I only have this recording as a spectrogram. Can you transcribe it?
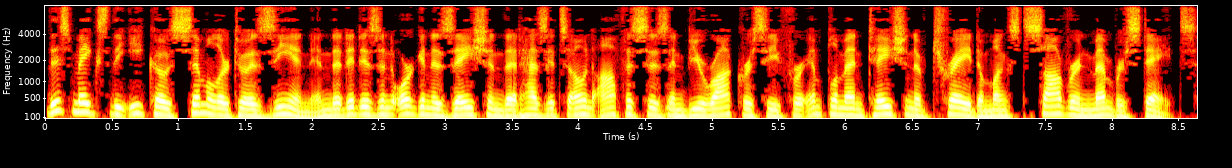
This makes the ECO similar to ASEAN in that it is an organization that has its own offices and bureaucracy for implementation of trade amongst sovereign member states.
